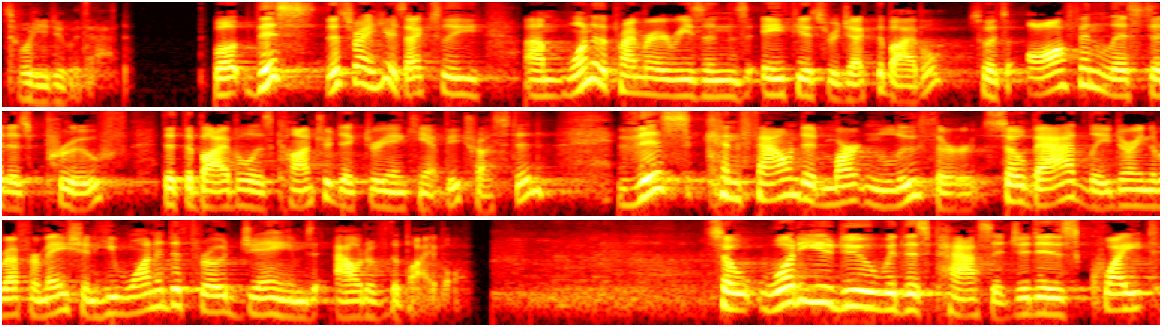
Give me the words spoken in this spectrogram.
So, what do you do with that? Well, this, this right here is actually um, one of the primary reasons atheists reject the Bible. So it's often listed as proof that the Bible is contradictory and can't be trusted. This confounded Martin Luther so badly during the Reformation, he wanted to throw James out of the Bible. So, what do you do with this passage? It is quite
